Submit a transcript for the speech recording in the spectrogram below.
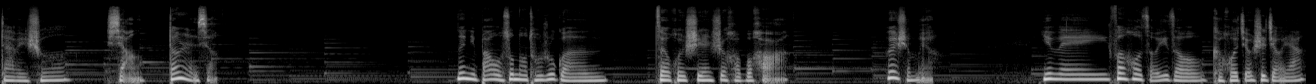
大伟说：“想，当然想。”那你把我送到图书馆，再回实验室好不好啊？为什么呀？因为饭后走一走可活九十九呀。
